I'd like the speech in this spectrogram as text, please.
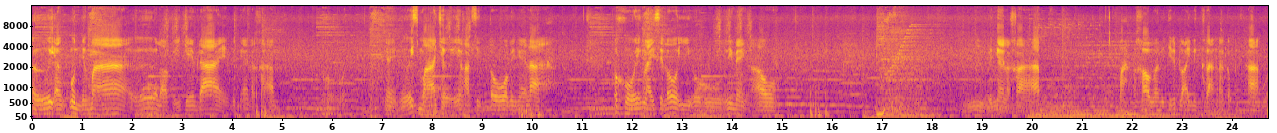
เอ้ยอังอุ่นยังมา เออรอตีเกมได้เป็นไงล่ะครับโอ้โหเอ้ยเอ้ยมาเฉยครับสิงโตเป็นไงล่ะโอ้โหยังไลเซโลอีกโอ้โหนี่แม่งเอาอืมเป็นไงล่ะครับมาเข้ามาเป็นที่เรียบร้อยหนึ่งครั้งแล้วก็ปิดห้าคน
